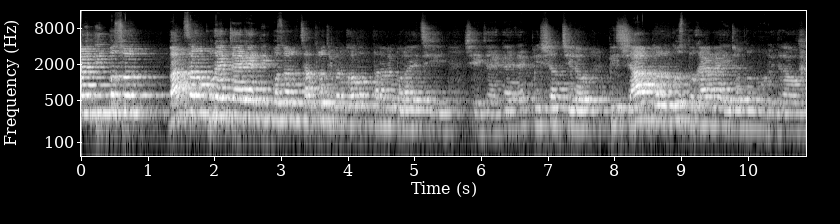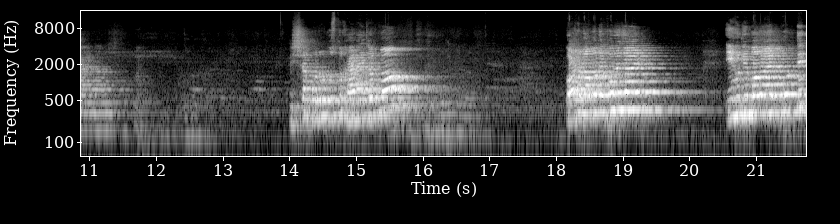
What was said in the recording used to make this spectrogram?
আমি তিন বছর এক জায়গায় তিন বছর ছাত্র জীবন খতম পড়াইছি। সেই জায়গায় এক পিসাব ছিল, পিসাব খায় না, এই জন্য মুরিদরাও খায় না। পিসাব খায় না, এই জন্য ঘটনা মনে পড়ে যায়। ইহুদি বড় এক পণ্ডিত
